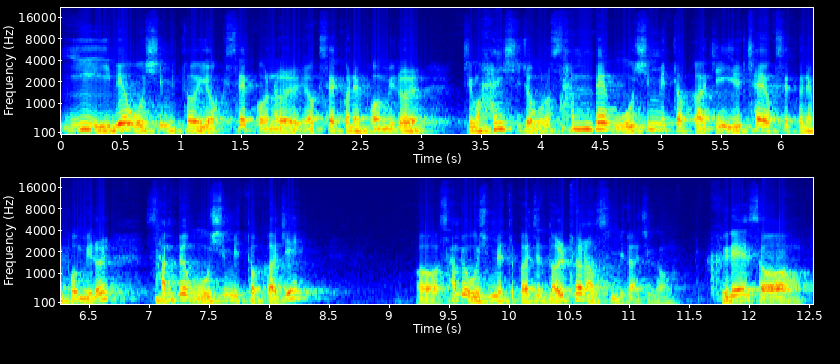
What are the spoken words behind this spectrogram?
이 250m 역세권을 역세권의 범위를 지금 한시적으로 350m까지 1차 역세권의 범위를 350m까지 어 350m까지 넓혀 놨습니다 지금. 그래서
